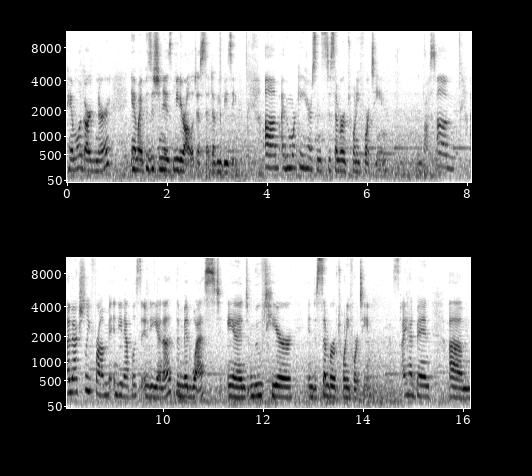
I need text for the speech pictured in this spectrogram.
Pamela Gardner and my position is meteorologist at WBZ. Um, I've been working here since December of 2014 in Boston. Um, I'm actually from Indianapolis, Indiana, the Midwest, and moved here in December of 2014. I had been um,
